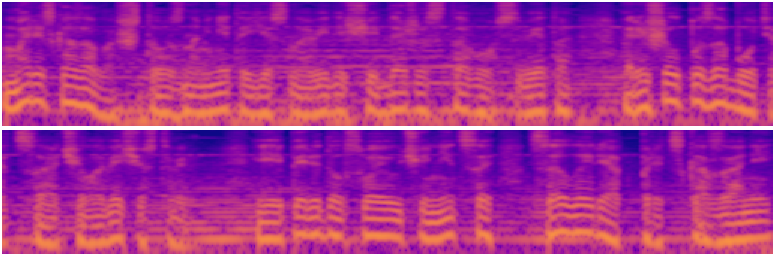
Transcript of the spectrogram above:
Мэри сказала, что знаменитый ясновидящий даже с того света решил позаботиться о человечестве и передал своей ученице целый ряд предсказаний,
